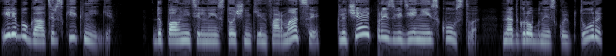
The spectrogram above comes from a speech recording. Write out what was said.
или бухгалтерские книги. Дополнительные источники информации включают произведения искусства, надгробные скульптуры,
